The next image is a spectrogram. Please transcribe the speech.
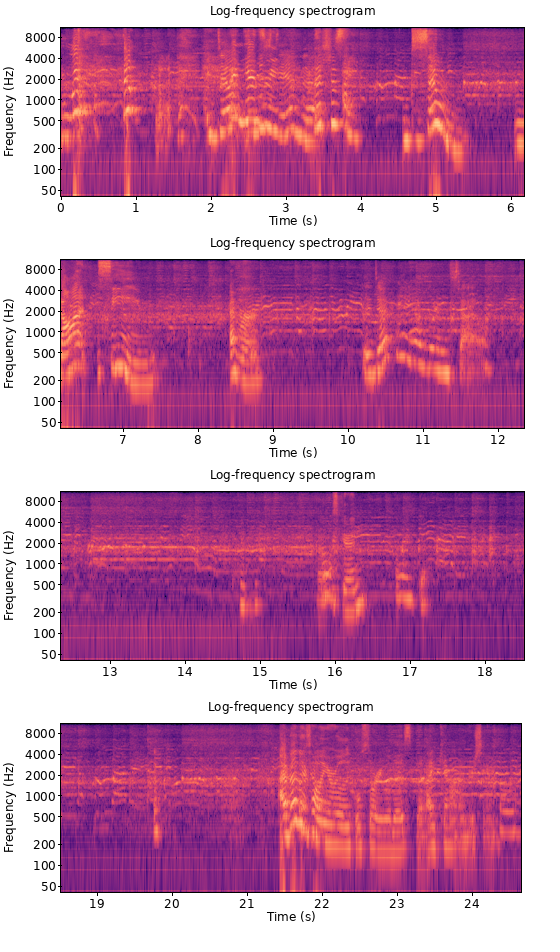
don't It gets me. understand that. That's just so not seen ever. They definitely have their own style. That was good. I like that. I bet they're telling a really cool story with this, but I cannot understand. Oh,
